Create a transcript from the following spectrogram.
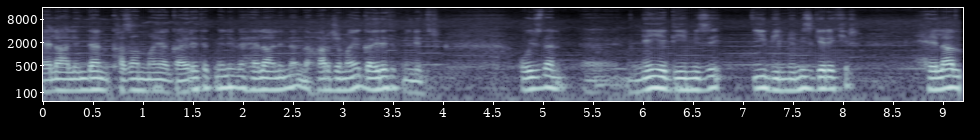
helalinden kazanmaya gayret etmeli ve helalinden de harcamaya gayret etmelidir. O yüzden e, ne yediğimizi iyi bilmemiz gerekir. Helal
